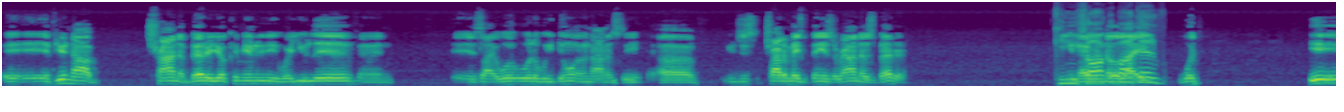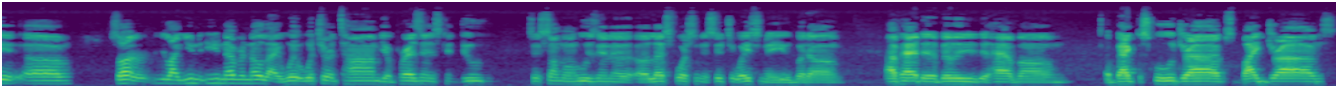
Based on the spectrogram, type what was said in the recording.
if you're not trying to better your community where you live, and it's like, what, what are we doing? Honestly, uh, you just try to make the things around us better. Can you, you talk know, about like, What? Yeah. Uh, so, like, you you never know, like, what what your time, your presence can do to someone who's in a, a less fortunate situation than you. But um, I've had the ability to have um, a back to school drives, bike drives,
